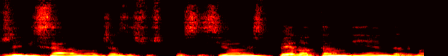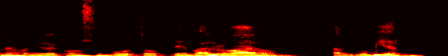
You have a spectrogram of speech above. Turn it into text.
revisaron muchas de sus posiciones, pero también de alguna manera con su voto evaluaron al gobierno.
